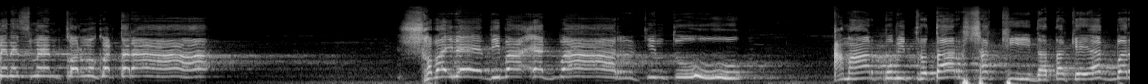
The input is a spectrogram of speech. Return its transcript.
ম্যানেজমেন্ট কর্মকর্তারা সবাই রে দিবা একবার, কিন্তু আমার পবিত্রতার সাক্ষী দাতাকে একবার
